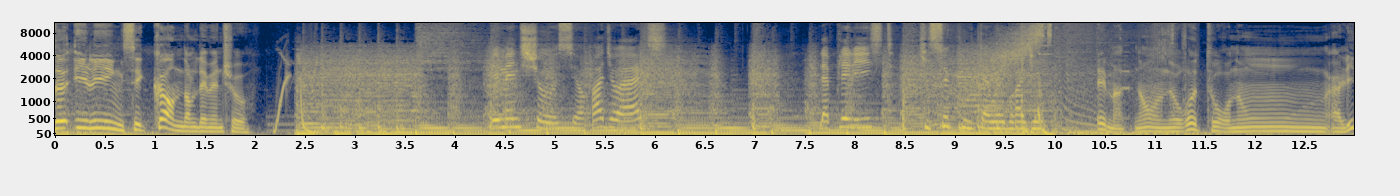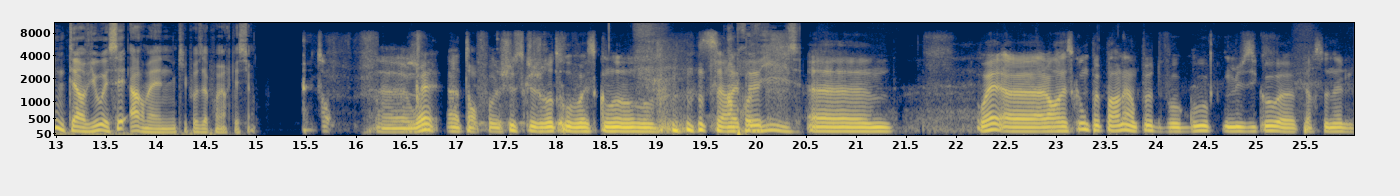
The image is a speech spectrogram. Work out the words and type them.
De Healing, c'est Korn dans le Demen Show. Demen Show sur Radio Axe. La playlist qui secoue ta web radio. Et maintenant, nous retournons à l'interview et c'est Armen qui pose la première question. Euh, ouais, attends, faut juste que je retrouve où est-ce qu'on s'est arrêté. Improvise. Euh, ouais, euh, est-ce qu'on peut parler un peu de vos goûts musicaux euh, personnels?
